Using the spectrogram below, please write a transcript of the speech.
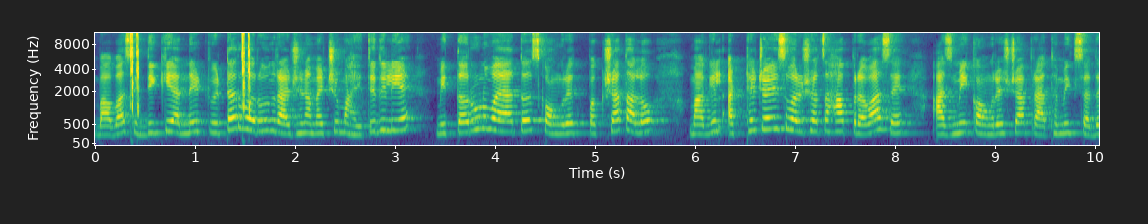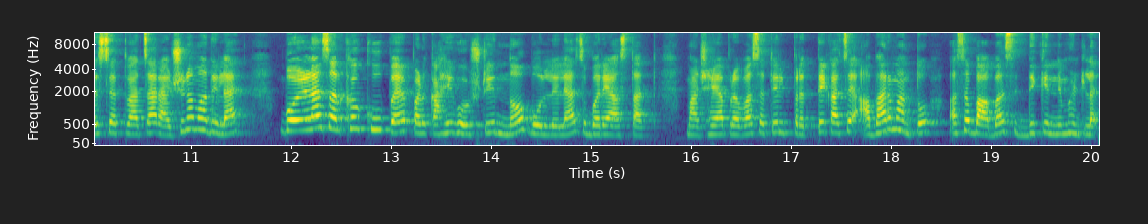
बाबा सिद्दीकी यांनी ट्विटरवरून राजीनाम्याची माहिती दिली आहे. मी तरुण वयातच काँग्रेस पक्षात आलो. मागील अठ्ठेचाळीस वर्षाचा हा प्रवास आहे. आज मी काँग्रेसच्या प्राथमिक सदस्यत्वाचा राजीनामा दिला आहे बोलण्यासारखं खूप आहे पण काही गोष्टी न बोललेल्याच बऱ्या असतात. माझ्या या प्रवासातील प्रत्येकाचे आभार मानतो असं बाबा सिद्दीकींनी म्हटलंय.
